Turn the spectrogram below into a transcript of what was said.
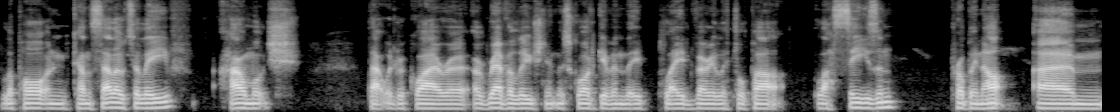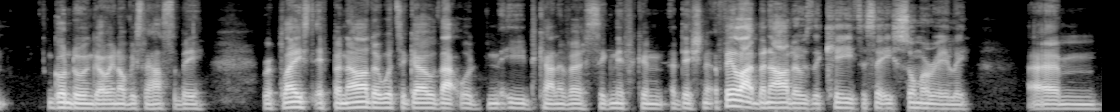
Laporte and Cancelo to leave. How much that would require a, a, revolution in the squad, given they played very little part last season? Probably not. Um, Gundogan going obviously has to be replaced. If Bernardo were to go, that would need kind of a significant addition. I feel like Bernardo is the key to City summer, really. Um,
